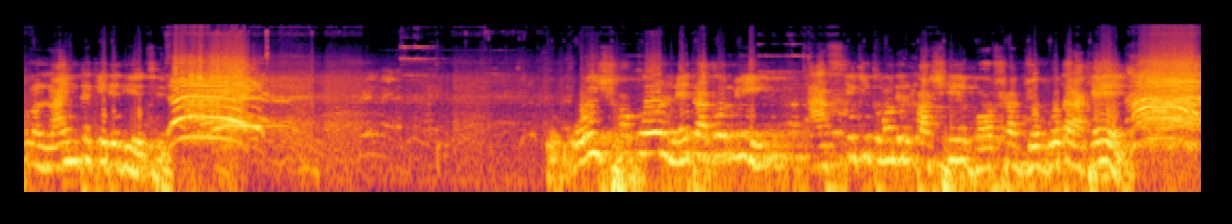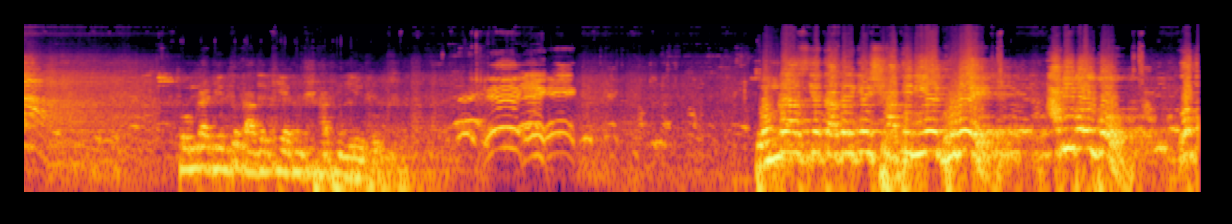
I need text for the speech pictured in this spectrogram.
তোমার লাইনটা কেটে দিয়েছে তো ওই সকল নেতাকর্মী আজকে কি তোমাদের পাশে বসার যোগ্যতা রাখে? তোমরা কিন্তু তাদেরকে এখন সাথে নিয়ে ঘুরছো তোমরা আজকে তাদেরকে সাথে নিয়ে ঘুরে, আমি বলব, গত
